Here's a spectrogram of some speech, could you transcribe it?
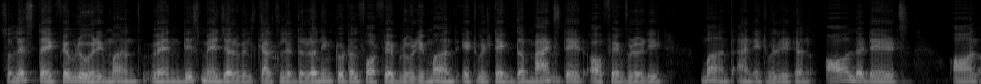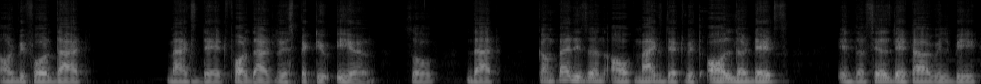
So let's take February month. When this measure will calculate the running total for February month, it will take the max hmm. date of February month and it will return all the dates on or before that max date for that respective year. So that comparison of max date with all the dates in the sales data will be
